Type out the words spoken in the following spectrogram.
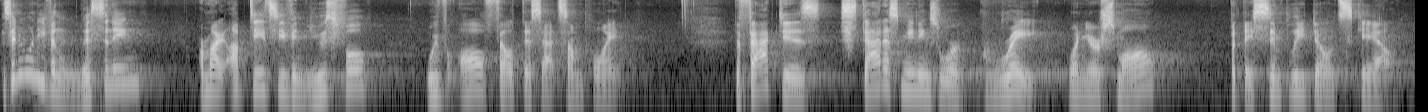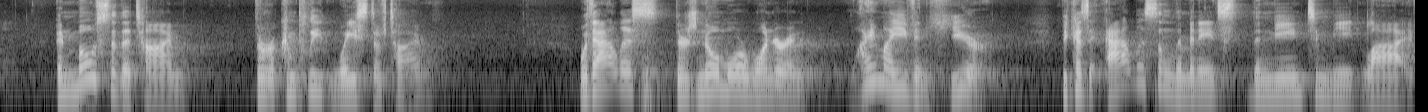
Is anyone even listening? Are my updates even useful? We've all felt this at some point. The fact is, status meetings work great when you're small, but they simply don't scale. And most of the time, they're a complete waste of time. With Atlas, there's no more wondering, why am I even here? Because Atlas eliminates the need to meet live.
